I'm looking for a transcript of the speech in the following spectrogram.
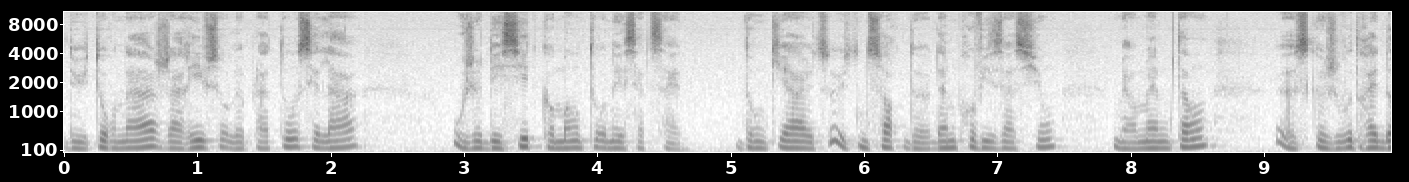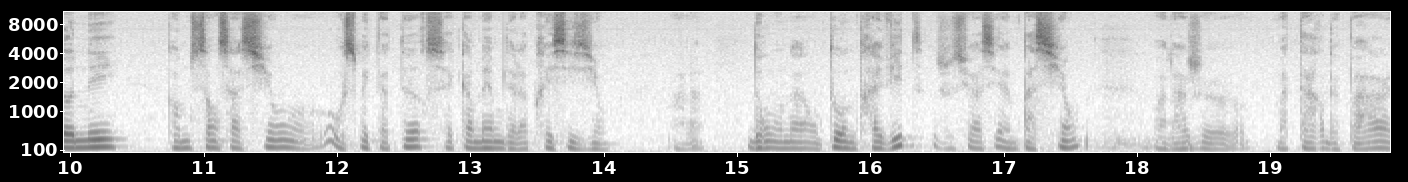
du tournage, j'arrive sur le plateau, c'est là où je décide comment tourner cette scène. Donc il y a une sorte d'improvisation, mais en même temps, euh, ce que je voudrais donner comme sensation aux spectateurs, c'est quand même de la précision. Donc on, tourne très vite, je suis assez impatient, voilà, je ne m'attarde pas.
